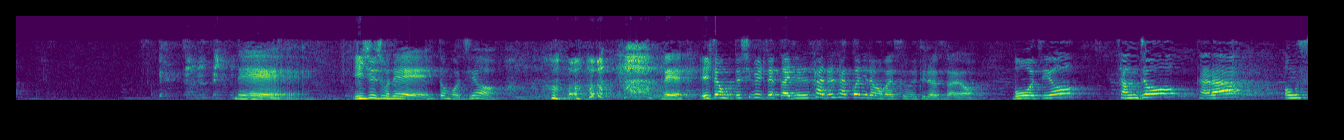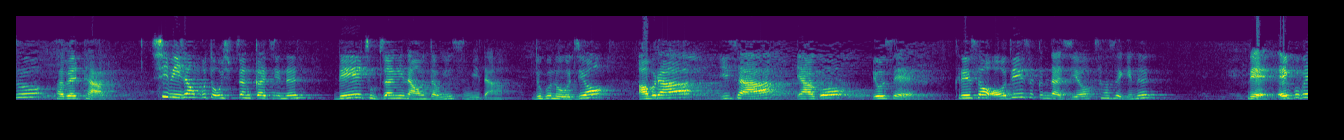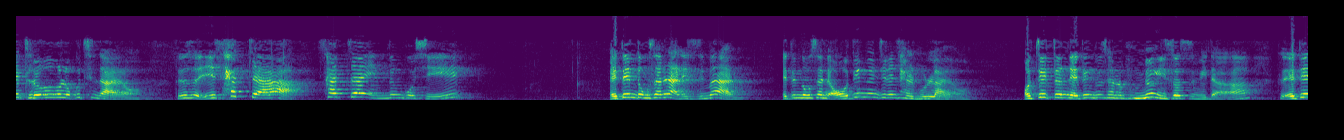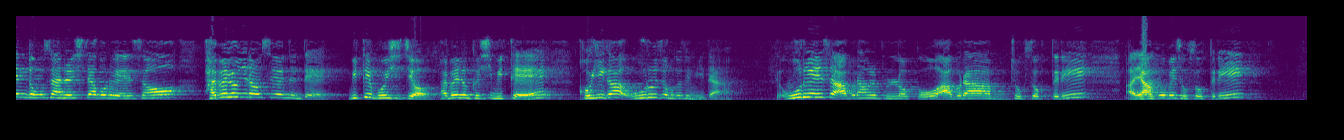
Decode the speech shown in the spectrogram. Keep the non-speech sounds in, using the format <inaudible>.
네. 2주 전에 했던 거죠. <laughs> 네, 1장부터 11장까지는 4대 사건이라고 말씀을 드렸어요. 뭐지요? 창조, 타락, 홍수, 바벨탑. 12장부터 50장까지는 네 족장이 나온다고 했습니다. 누구 누구지요? 아브라함, 이사, 야곱, 요셉. 그래서 어디에서 끝나지요? 창세기는? 네, 애굽에 들어간 걸로 끝이 나요. 그래서 이 사자, 사자에 있는 곳이 에덴 동산은 아니지만 에덴 동산이 어디 있는지는 잘 몰라요. 어쨌든 에덴 동산은 분명히 있었습니다. 에덴 동산을 시작으로 해서 바벨론이라고 쓰였는데 밑에 보이시죠? 바벨론 글씨 밑에 거기가 우르 정도 됩니다. 우르에서 아브라함을 불렀고 아브라함 족속들이 아, 야곱의 족속들이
